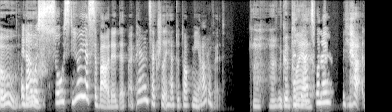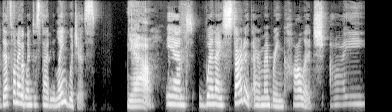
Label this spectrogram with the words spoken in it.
Oh, and ooh. I was so serious about it that my parents actually had to talk me out of it. Oh, good plan. And that's when I, yeah, that's when I went to study languages. Yeah. And when I started, I remember in college, I,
